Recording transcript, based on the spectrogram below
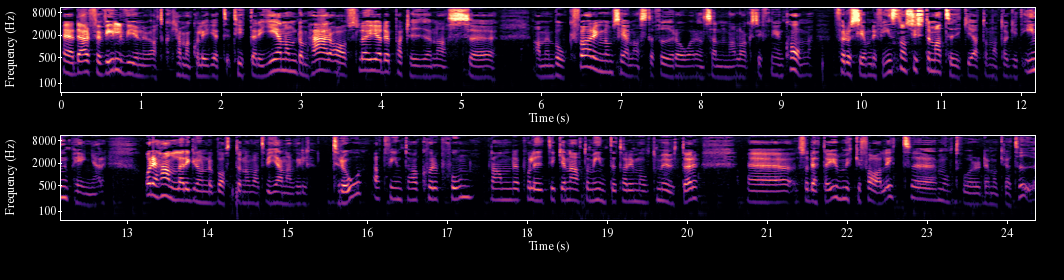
Eh, därför vill vi ju nu att Kammarkollegiet tittar igenom de här avslöjade partiernas eh, ja, men bokföring de senaste fyra åren sedan den här lagstiftningen kom för att se om det finns någon systematik i att de har tagit in pengar. Och det handlar i grund och botten om att vi gärna vill tro att vi inte har korruption bland politikerna, att de inte tar emot mutor. Eh, så detta är ju mycket farligt eh, mot vår demokrati.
